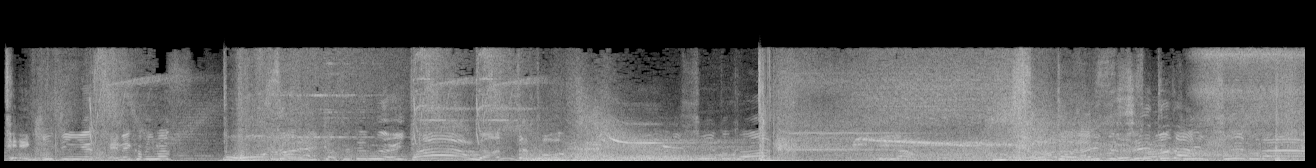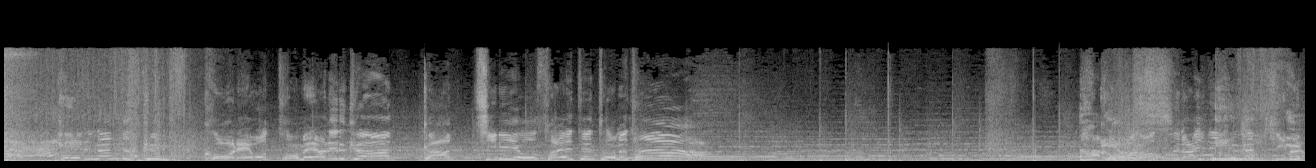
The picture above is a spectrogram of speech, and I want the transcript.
敵陣へ攻め込みます。ボールを浮かせて抜いた。なんだと。シュートか。いやドライブシュートだ。シュートだ。ヘルナンデス君これを止められるか。がっちり抑えて止めた。このスライディングが決まっ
